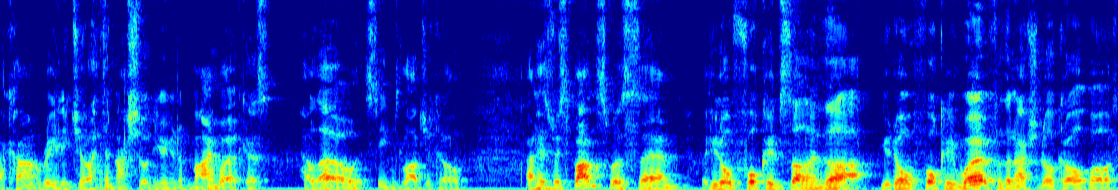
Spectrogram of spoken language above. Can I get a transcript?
I can't really join the National Union of Mine Workers. Hello, it seems logical. And his response was, um, if you don't fucking sign that, you don't fucking work for the National Coal Board.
